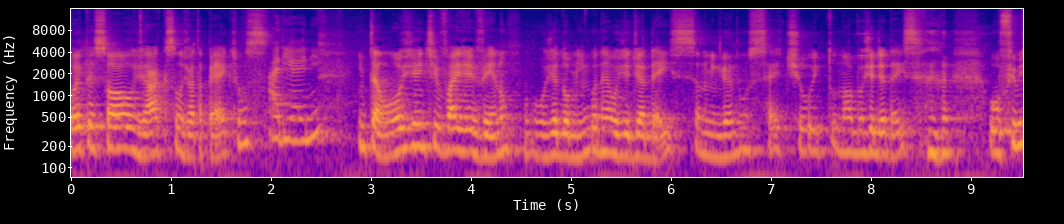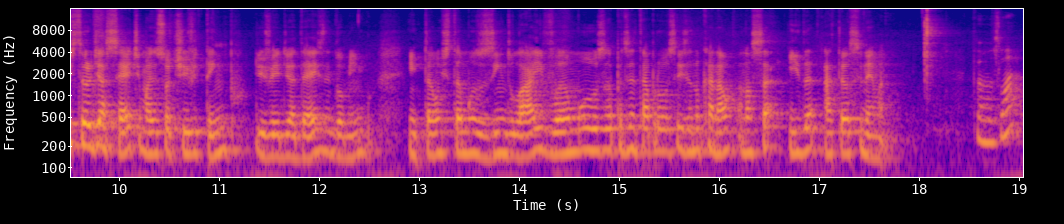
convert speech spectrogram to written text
Oi pessoal, Jackson, JP Actions. Ariane. Então, hoje a gente vai ver Venom, hoje é domingo, né? Hoje é dia 10, se eu não me engano, 7, 8, 9, hoje é dia 10. o filme estreou dia 7, mas eu só tive tempo de ver dia 10, né? Domingo. Então estamos indo lá e vamos apresentar para vocês no canal a nossa ida até o cinema. Vamos lá?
